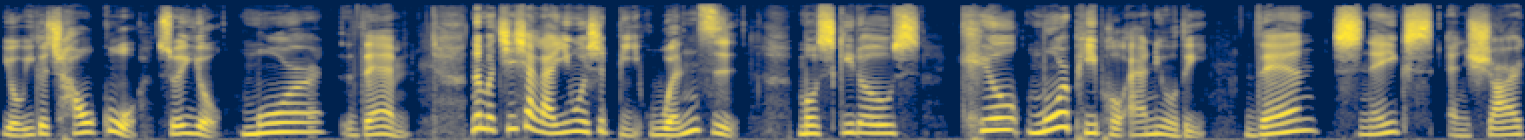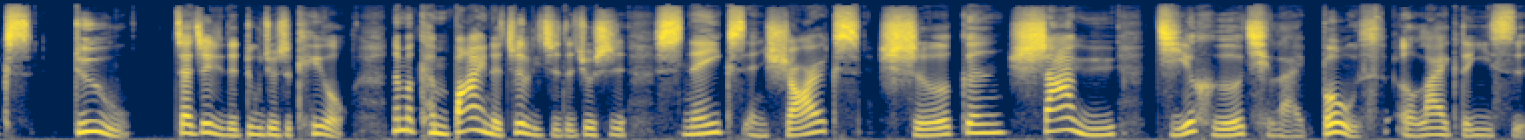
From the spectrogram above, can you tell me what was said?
有一个超过，所以有 more than。那么接下来因为是比蚊子，mosquitoes kill more people annually than snakes and sharks do。在这里的 do 就是 kill，那么 combined 这里指的就是 snakes and sharks，蛇跟鲨鱼结合起来，both alike 的意思。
